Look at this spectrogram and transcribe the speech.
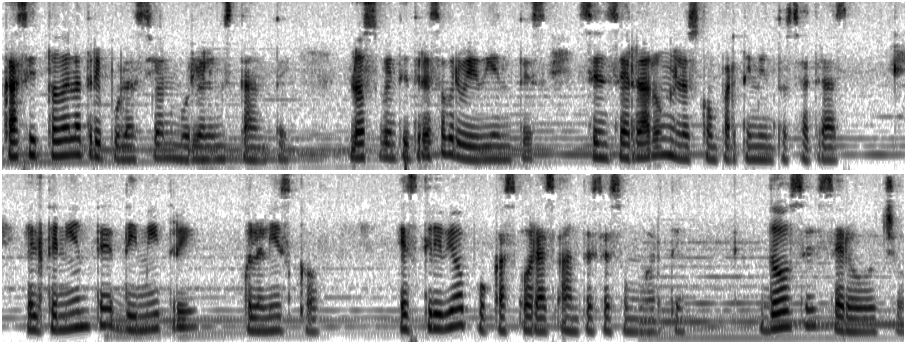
Casi toda la tripulación murió al instante. Los 23 sobrevivientes se encerraron en los compartimientos de atrás. El teniente Dmitry Koleniskov escribió pocas horas antes de su muerte. 1208.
